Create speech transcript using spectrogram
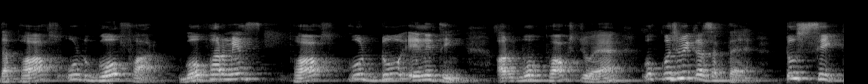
the fox would go far go far means fox could do anything और वो फॉक्स जो है, वो कुछ भी कर सकता है. टू सीक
